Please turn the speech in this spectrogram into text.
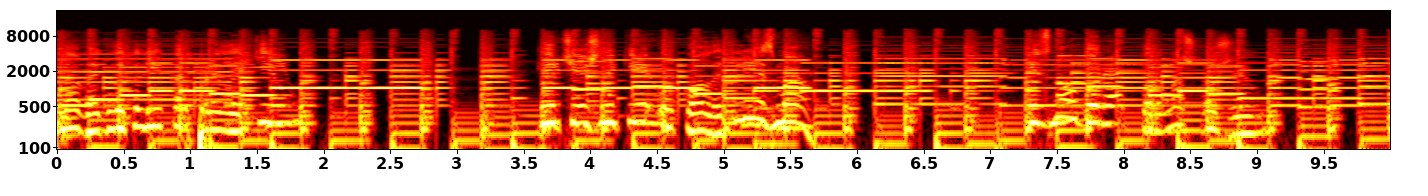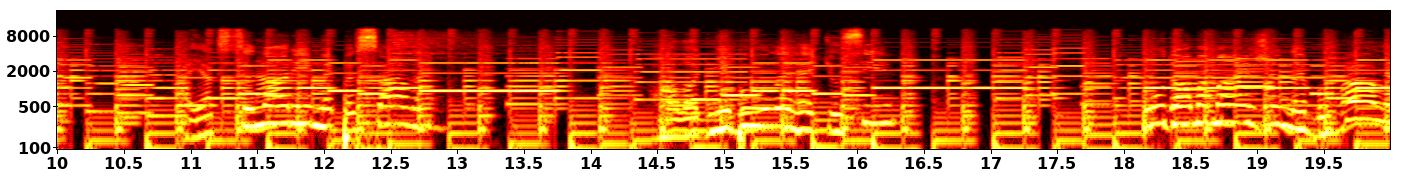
на виклик лікар прилетів, гірчичники уколи клізма, і знов директор наш ожив. А як сценарій ми писали, голодні були геть усі, майже не бували,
